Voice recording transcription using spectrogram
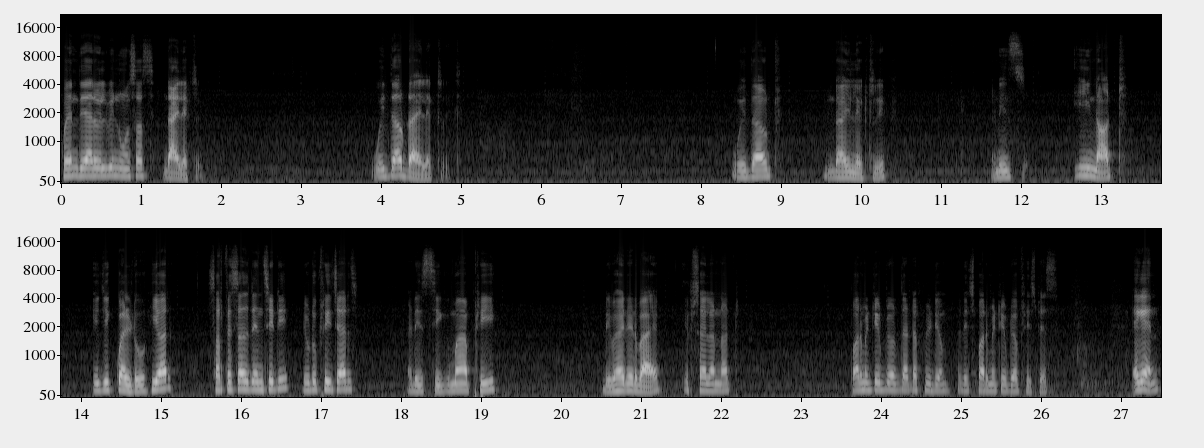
when there will be no such dielectric. Without dielectric without dielectric it is E naught is equal to here surface charge density due to free charge that is sigma free divided by epsilon naught permittivity of that of medium that is permittivity of free space. Again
